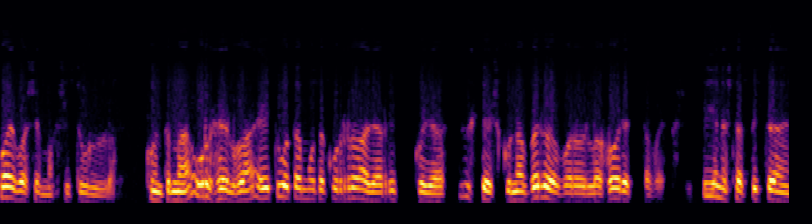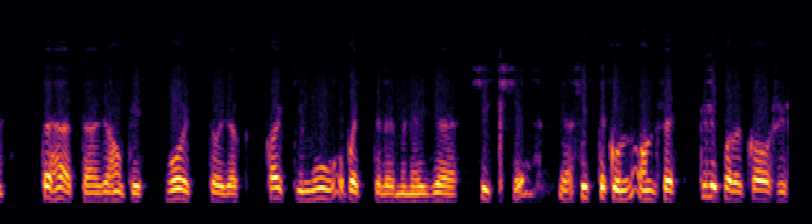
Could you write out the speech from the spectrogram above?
vaivaisemmaksi tulla? Kun tämä urheiluhan ei tuota muuta kuin rikkoja yhteiskunnan verovaroilla hoidettavaksi. Pienestä pitää tähätää johonkin voittoon ja kaikki muu opetteleminen jää sikseen. Ja sitten kun on se kilpailukausi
